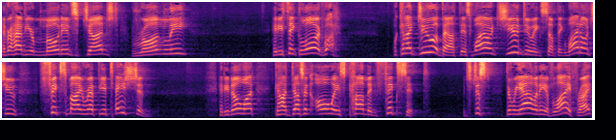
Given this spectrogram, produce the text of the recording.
Ever have your motives judged wrongly? And you think, Lord, what, what can I do about this? Why aren't you doing something? Why don't you fix my reputation? And you know what? God doesn't always come and fix it. It's just the reality of life, right?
